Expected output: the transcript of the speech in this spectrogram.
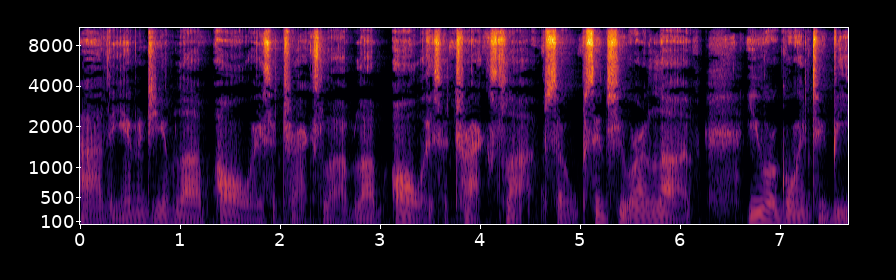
Uh, the energy of love always attracts love. Love always attracts love. So since you are love, you are going to be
